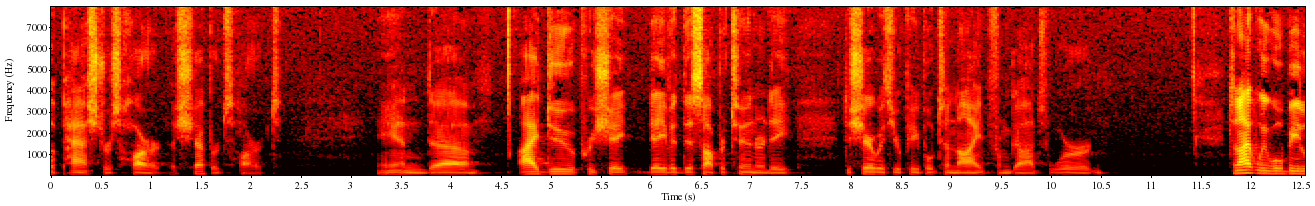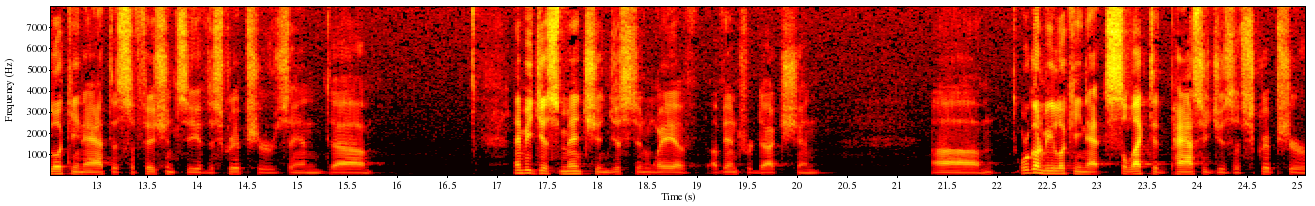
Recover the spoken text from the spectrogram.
a pastor's heart, a shepherd's heart. And uh, I do appreciate, David, this opportunity to share with your people tonight from God's Word. Tonight we will be looking at the sufficiency of the Scriptures. And uh, let me just mention, just in way of, of introduction, um, we're going to be looking at selected passages of Scripture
